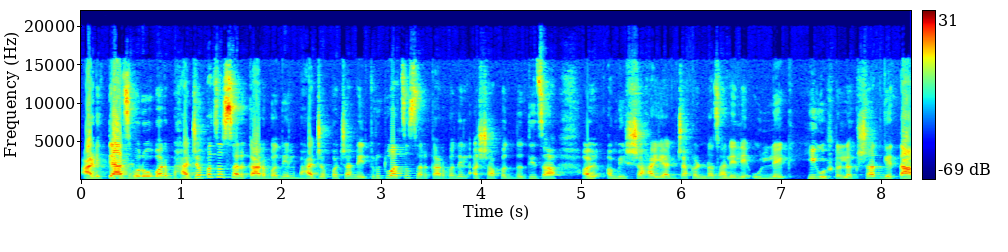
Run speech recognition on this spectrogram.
आणि त्याचबरोबर भाजपचं सरकार बनेल भाजपच्या नेतृत्वाचं सरकार बनेल अशा पद्धतीचा अ- अमित शहा यांच्याकडनं झालेले उल्लेख ही गोष्ट लक्षात घेता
